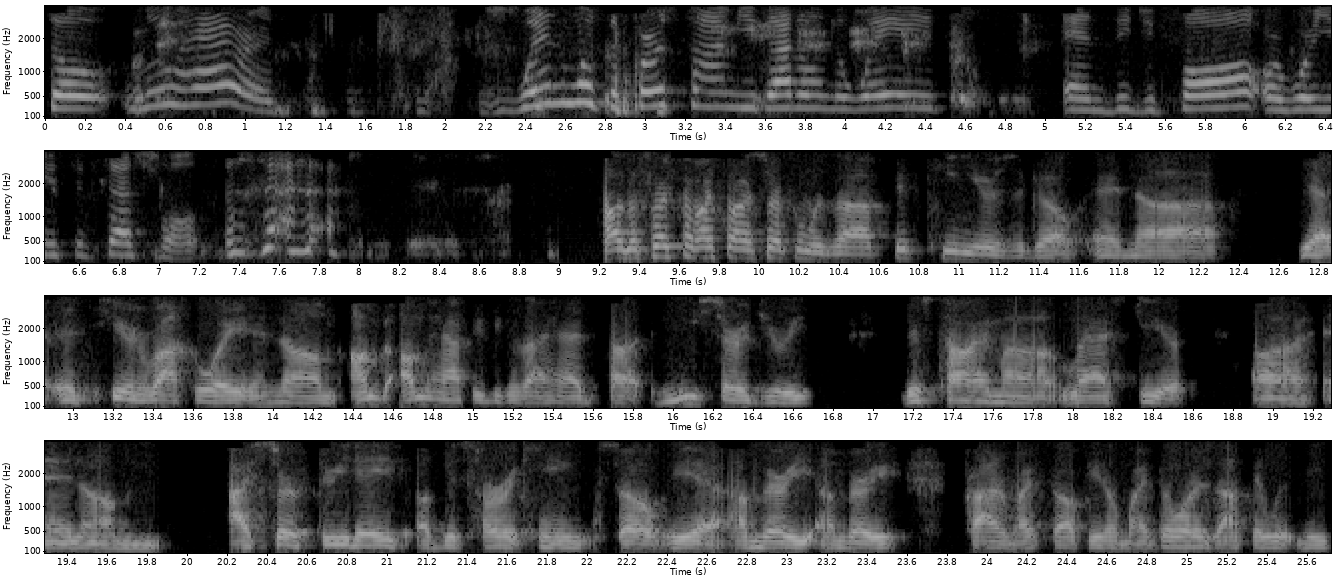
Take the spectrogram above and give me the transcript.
So, Lou Harris, when was the first time you got on the wave, and did you fall or were you successful? Oh, the first time I started surfing was uh 15 years ago, and uh yeah, in, here in Rockaway, and um I'm I'm happy because I had uh, knee surgery this time uh last year, uh and um I surfed three days of this hurricane, so yeah, I'm very I'm very proud of myself. You know, my daughter's out there with me.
